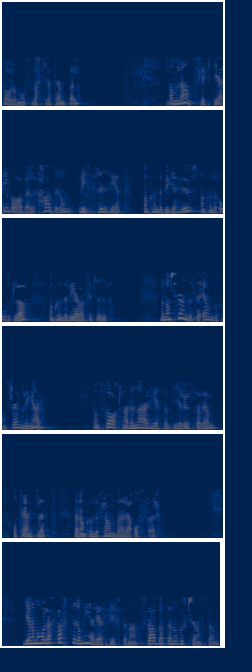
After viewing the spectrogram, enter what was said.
Salomos vackra tempel. Som landsflyktiga i Babel hade de viss frihet. De kunde bygga hus, de kunde odla, de kunde leva sitt liv. Men de kände sig ändå som främlingar. De saknade närheten till Jerusalem och templet där de kunde frambära offer. Genom att hålla fast vid de heliga skrifterna, sabbaten och gudstjänsten,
